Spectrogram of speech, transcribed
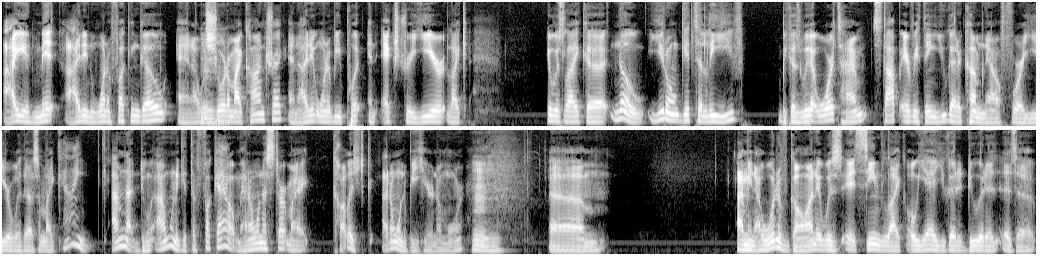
I admit I didn't want to fucking go and I was short on my contract and I didn't want to be put an extra year like it was like uh, no you don't get to leave because we got wartime stop everything you got to come now for a year with us. I'm like I, i'm not doing i want to get the fuck out man. I want to start my college i don't want to be here no more. Um i mean i would have gone. It was it seemed like oh yeah you got to do it as, as a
